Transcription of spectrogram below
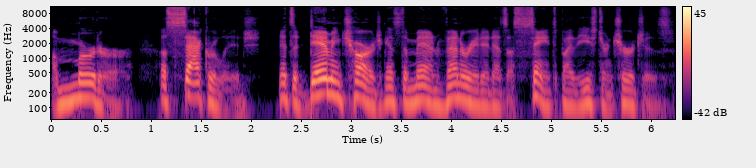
a murderer, a sacrilege, and it's a damning charge against a man venerated as a saint by the Eastern churches.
